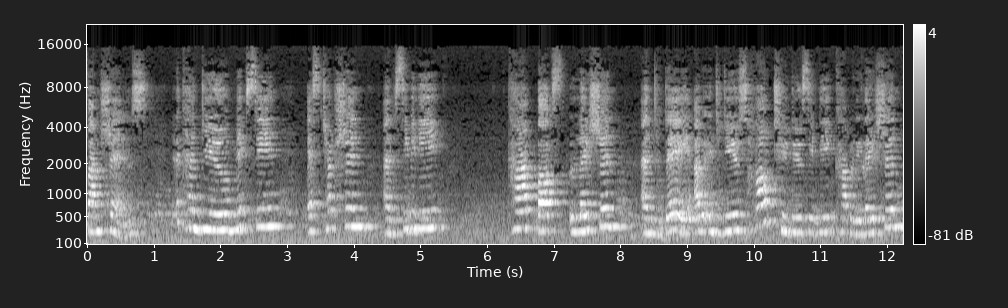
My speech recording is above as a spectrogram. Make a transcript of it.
functions. It can do mixing, extraction, and CBD carboxylation. And today I will introduce how to do CBD carboxylation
